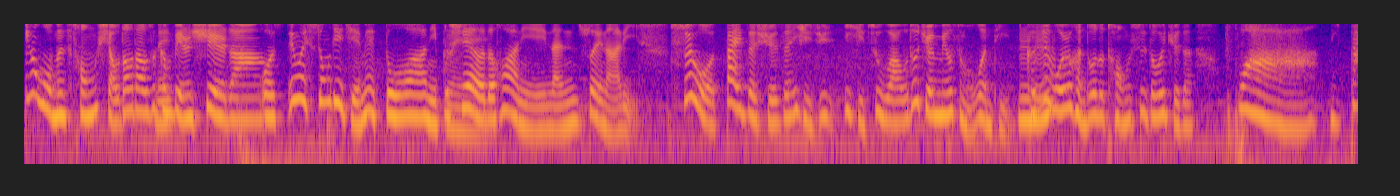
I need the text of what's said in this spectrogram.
因为我们从小到大都是跟别人 share 的啊，我因为兄弟姐妹多啊，你不 share 的话，你能睡哪里？所以我带着学生一起去一起住啊，我都觉得没有什么问题。可是我有很多的同事都会觉得，哇，你带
